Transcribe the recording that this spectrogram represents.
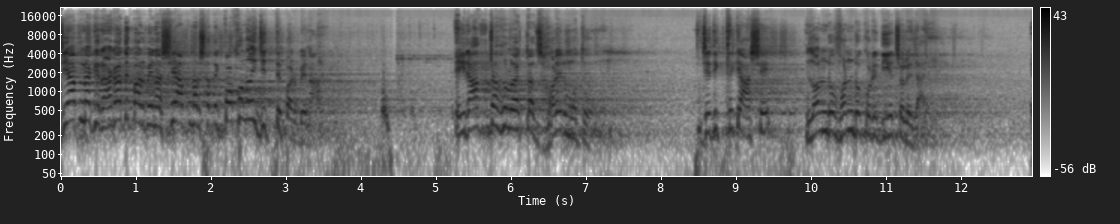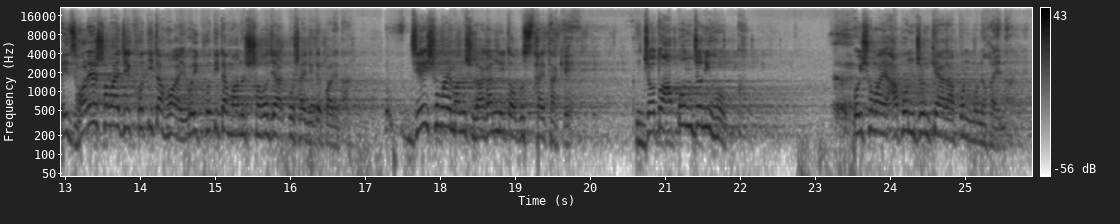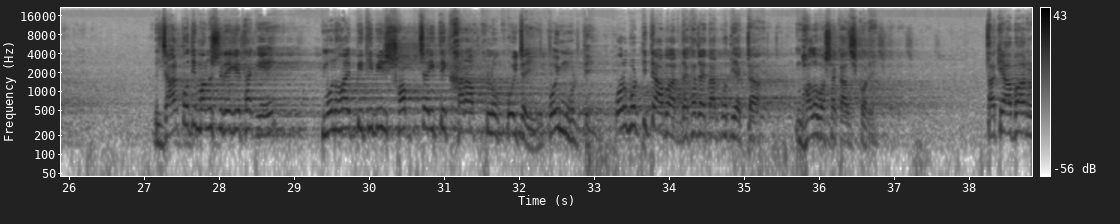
যে আপনাকে রাগাতে পারবে না, সে আপনার সাথে কখনোই জিততে পারবে না। এই রাগটা হলো একটা ঝড়ের মতো। যেদিক থেকে আসে লন্ড ভণ্ড করে দিয়ে চলে যায়। এই ঝড়ের সময় যে ক্ষতিটা হয়, ওই ক্ষতিটা মানুষ সহজে আর পোষায় নিতে পারে না। যেই সময় মানুষ রাগান্বিত অবস্থায় থাকে, যত আপনজনই হোক, ওই সময় আপনজনকে আর আপন মনে হয় না। যার প্রতি মানুষ রেগে থাকে মনে হয় পৃথিবীর সবচাইতে খারাপ লোক ওইটাই, ওই মুহূর্তে। পরবর্তীতে আবার দেখা যায় তার প্রতি একটা ভালোবাসা কাজ করে। তাকে আবার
